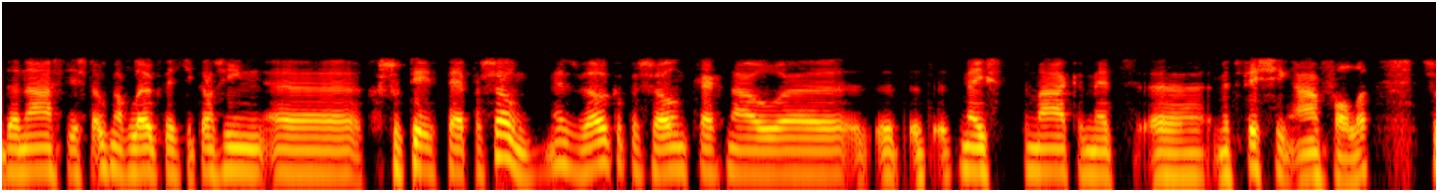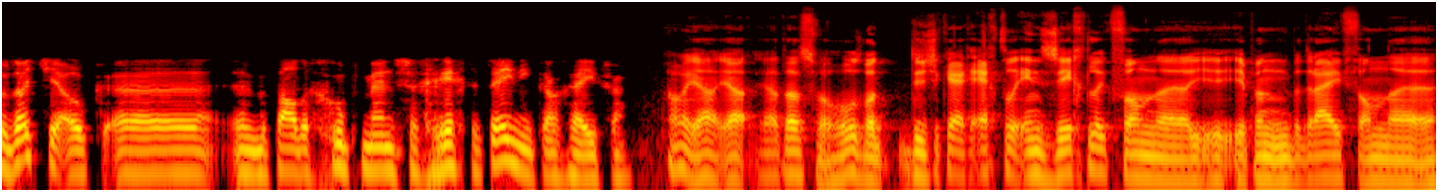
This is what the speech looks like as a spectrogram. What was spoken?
Daarnaast is het ook nog leuk dat je kan zien gesorteerd per persoon. Dus welke persoon krijgt nou het, het, het meest te maken met, met phishing aanvallen. Zodat je ook een bepaalde groep mensen gerichte training kan geven. Oh ja, ja, ja, dat is wel goed. Want, dus je krijgt echt wel inzichtelijk van, je, je, hebt een bedrijf van uh, eh,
